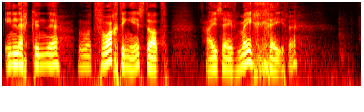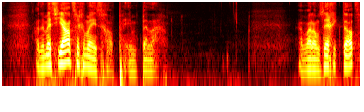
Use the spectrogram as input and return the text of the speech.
inlegkunde. Wat verwachting is dat hij ze heeft meegegeven aan de Messiaanse gemeenschap in Pella. En waarom zeg ik dat?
